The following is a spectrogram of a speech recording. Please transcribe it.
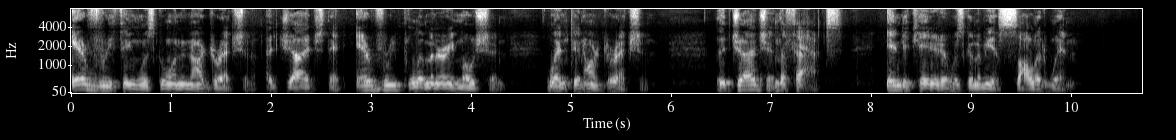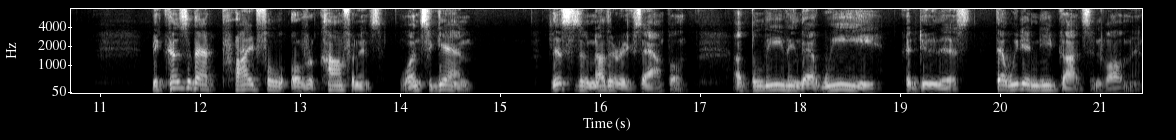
Everything was going in our direction. A judge that every preliminary motion went in our direction. The judge and the facts indicated it was going to be a solid win. Because of that prideful overconfidence, once again, this is another example of believing that we could do this, that we didn't need God's involvement.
